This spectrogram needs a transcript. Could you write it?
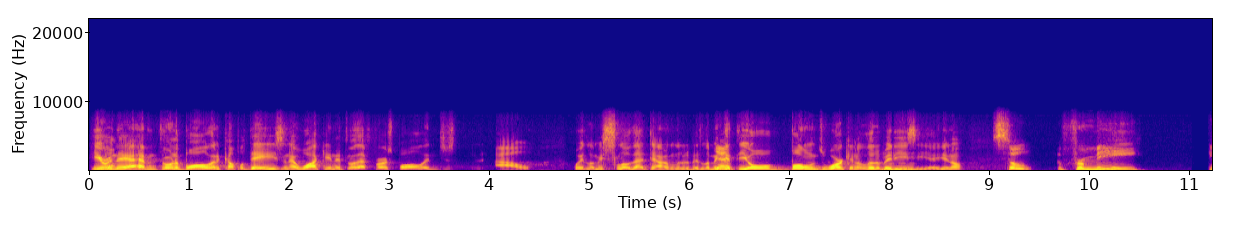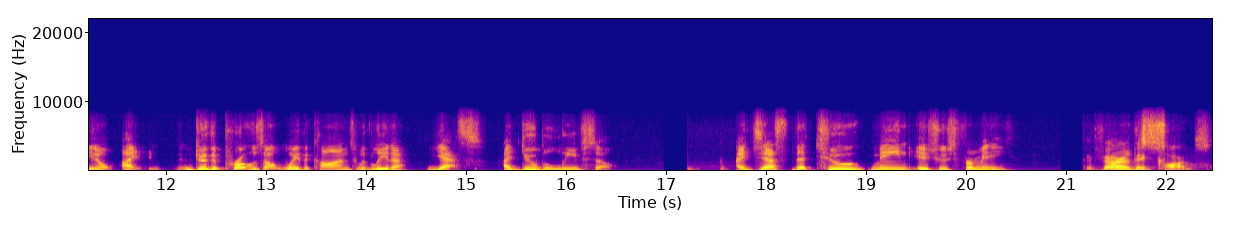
Here and there, I haven't thrown a ball in a couple days, and I walk in and throw that first ball and just, ow. Wait, let me slow that down a little bit. Let me Yeah. get the old bones working a little bit Mhm. easier. You know. So for me, you know, I do the pros outweigh the cons with Leda? Yes, I do believe so. I just the two main issues for me, They're very Are the big s- cons.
